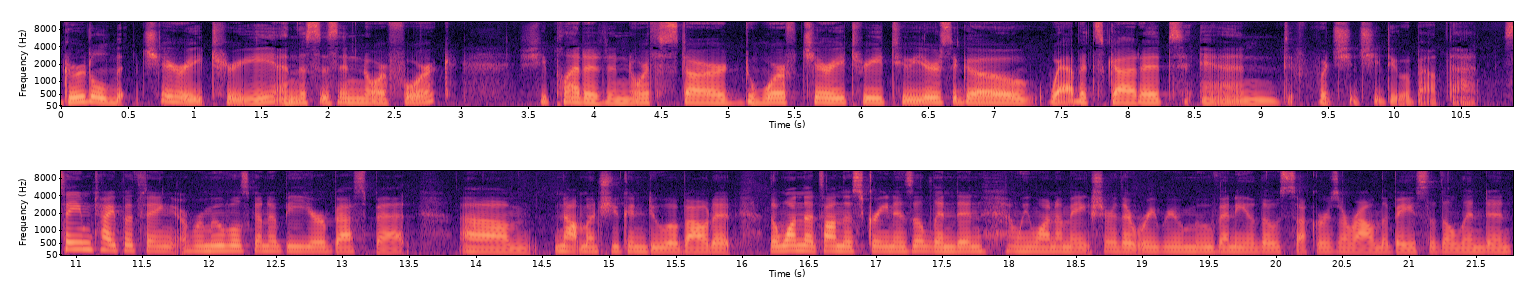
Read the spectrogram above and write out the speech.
girdled cherry tree, and this is in Norfolk. She planted a North Star dwarf cherry tree two years ago. Wabbits got it, and what should she do about that? Same type of thing. A removal is going to be your best bet. Um, not much you can do about it. The one that's on the screen is a linden, and we want to make sure that we remove any of those suckers around the base of the linden.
